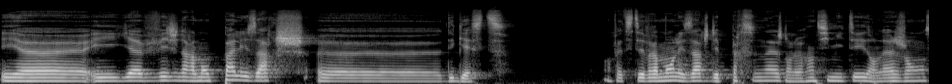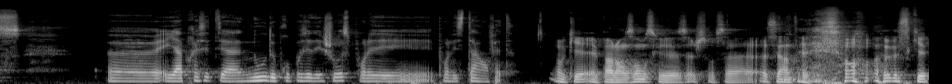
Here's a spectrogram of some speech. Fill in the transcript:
Et euh, et il y avait généralement pas les arches euh, des guests. En fait, c'était vraiment les arches des personnages dans leur intimité, dans l'agence. Euh, et après, c'était à nous de proposer des choses pour les pour les stars, en fait. Ok, parlons-en parce que ça, je trouve ça assez intéressant. parce que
